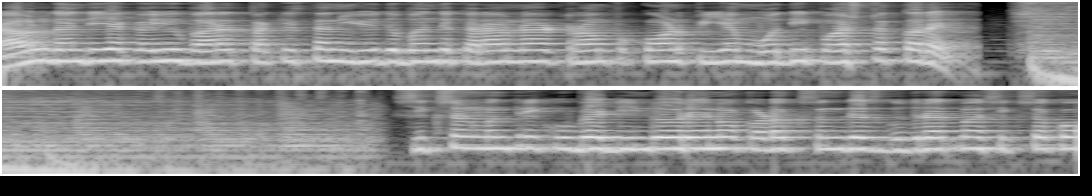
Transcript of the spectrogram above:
રાહુલ ગાંધીએ કહ્યું, ભારત પાકિસ્તાન યુદ્ધ બંધ કરાવનાર ટ્રમ્પ કોણ? પીએમ મોદી સ્પષ્ટ કરે. શિક્ષણ મંત્રી કુબે ડિંડોરેનો કડક સંદેશ ગુજરાતમાં શિક્ષકો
